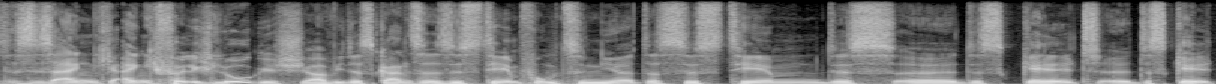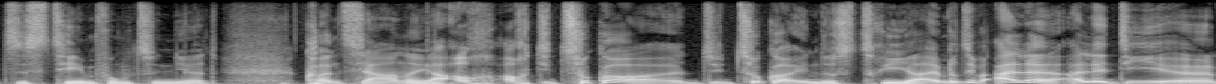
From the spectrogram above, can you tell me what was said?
das ist eigentlich, eigentlich völlig logisch, ja, wie das ganze System funktioniert, das System des, äh, des Geld, äh, das Geldsystem funktioniert. Konzerne, ja, auch, auch die Zucker, die Zuckerindustrie, ja, im Prinzip alle, alle, die, äh,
